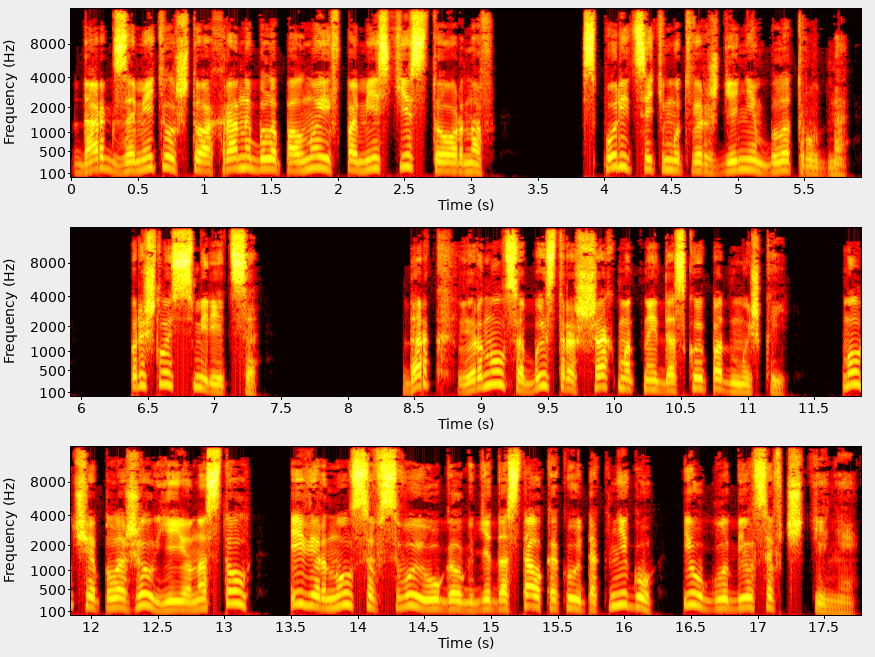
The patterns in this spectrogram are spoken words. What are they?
Дарк заметил, что охраны было полно и в поместье Сторнов, Спорить с этим утверждением было трудно. Пришлось смириться. Дарк вернулся быстро с шахматной доской под мышкой, молча положил ее на стол и вернулся в свой угол, где достал какую-то книгу и углубился в чтение.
